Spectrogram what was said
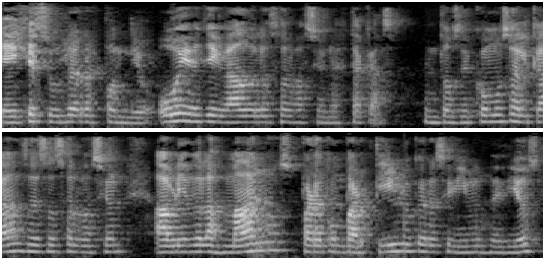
Y ahí Jesús le respondió, hoy ha llegado la salvación a esta casa. Entonces, ¿cómo se alcanza esa salvación? Abriendo las manos para compartir lo que recibimos de Dios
